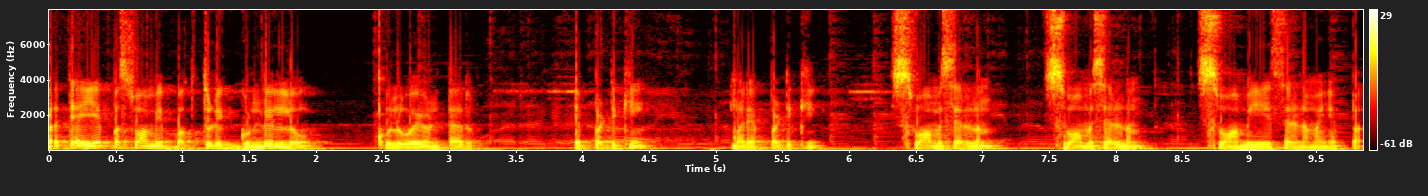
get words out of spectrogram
ప్రతి అయ్యప్ప స్వామి భక్తుడి గుండెల్లో కొలువై ఉంటారు. ఎప్పటికీ మరెప్పటికీ. స్వామి శరణం స్వామి శరణం స్వామియే శరణమయ్యప్ప.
